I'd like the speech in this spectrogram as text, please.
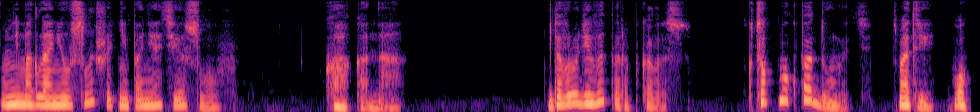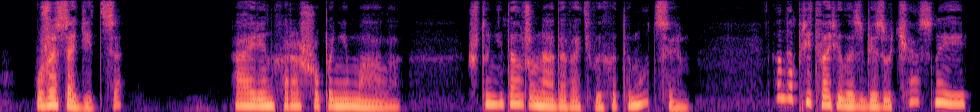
не могла ни услышать, ни понять ее слов. «Как она?» «Да вроде выкарабкалась. Кто б мог подумать? Смотри, о, уже садится». Айрин хорошо понимала, что не должна давать выход эмоциям. Она притворилась безучастной и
